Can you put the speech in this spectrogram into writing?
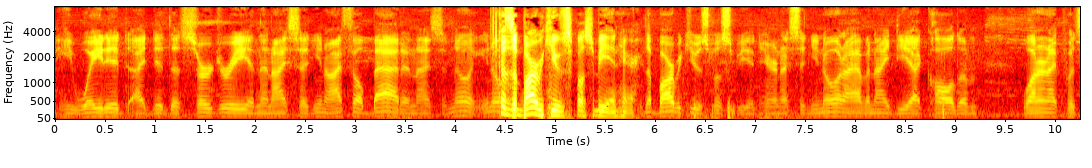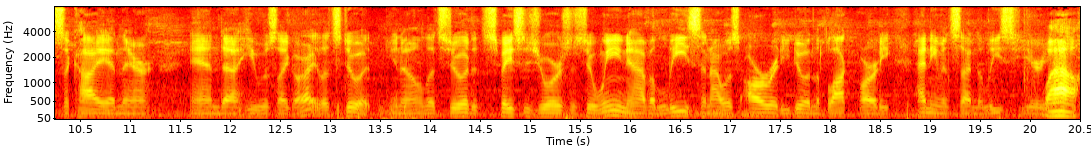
He waited. I did the surgery, and then I said, you know, I felt bad, and I said, no, you know, Because the barbecue was supposed to be in here. the barbecue was supposed to be in here, and I said, you know what? I have an idea. I called him. Why don't I put Sakaya in there? And uh, he was like, all right, let's do it. You know, let's do it. The space is yours. Let's do it. We need to have a lease, and I was already doing the block party. I hadn't even signed a lease here. yet. Wow.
